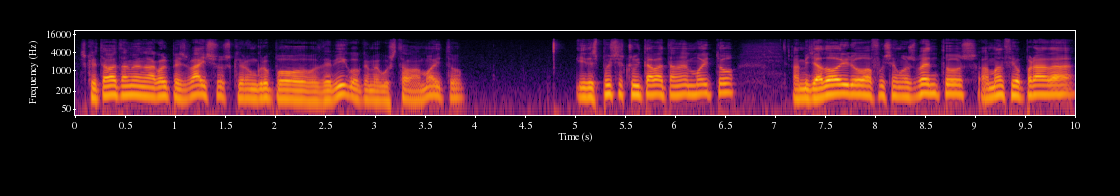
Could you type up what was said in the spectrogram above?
Escoitaba tamén a Golpes Baixos, que era un grupo de Vigo que me gustaba moito. E despois escoitaba tamén moito a Milladoiro, a Fuxen os Ventos, a Mancio Prada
